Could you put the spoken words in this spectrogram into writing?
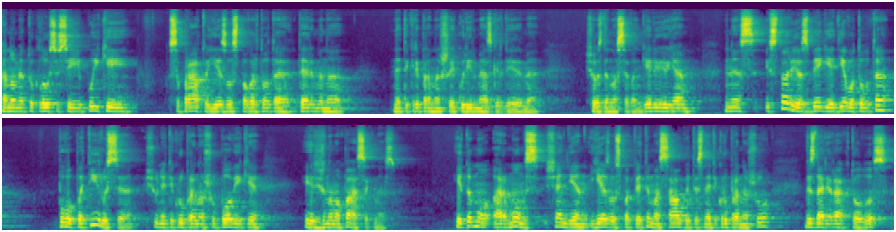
Anu metu klausiusieji puikiai suprato Jėzaus pavartotą terminą netikri pranašai, kurį ir mes girdėjome šios dienos Evangelijoje. Nes istorijos bėgėje Dievo tauta buvo patyrusi šių netikrų pranašų poveikį ir žinoma pasiekmes. Įdomu, ar mums šiandien Jėzaus pakvietimas saugotis netikrų pranašų vis dar yra aktuolus,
